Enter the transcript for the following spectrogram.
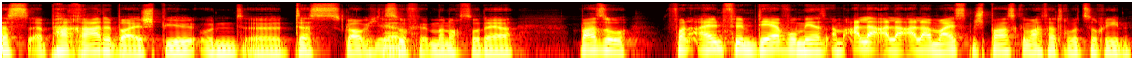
das äh, Paradebeispiel. Und äh, das, glaube ich, ist Ja. so für immer noch so der, war so von allen Filmen der, wo mir es am aller, aller, allermeisten Spaß gemacht hat, darüber zu reden.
